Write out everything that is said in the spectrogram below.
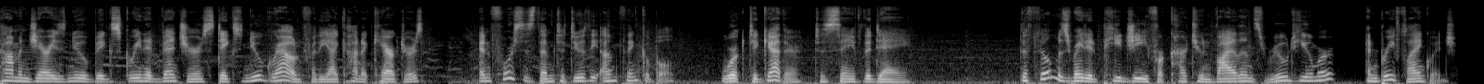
Tom and Jerry's new big screen adventure stakes new ground for the iconic characters and forces them to do the unthinkable work together to save the day. The film is rated PG for cartoon violence, rude humor, and brief language.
